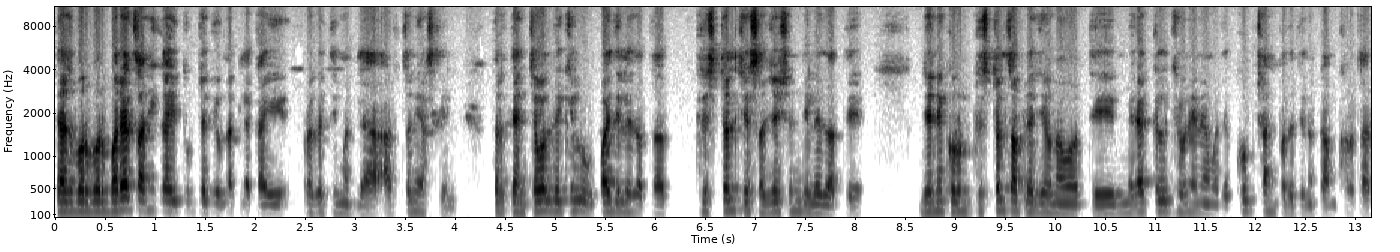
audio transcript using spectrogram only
त्याचबरोबर बऱ्याच आणि काही तुमच्या जीवनातल्या काही प्रगतीमधल्या अडचणी असतील, तर त्यांच्यावर देखील उपाय दिले जातात. क्रिस्टलचे सजेशन दिले जाते. जेणेकरून क्रिस्टल्स आपल्या जीवनावरती मिरॅकल घेऊन येण्यामध्ये खूप छान पद्धतीनं काम करतात.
